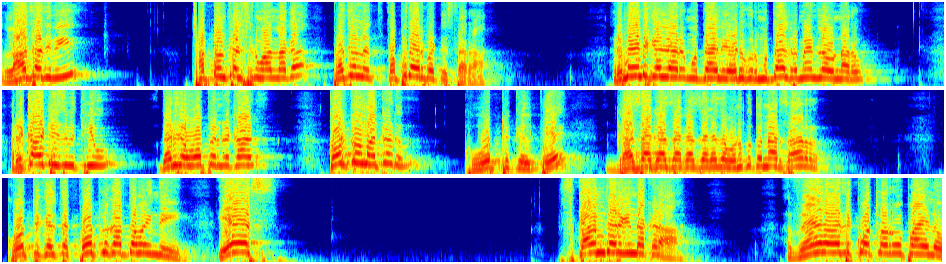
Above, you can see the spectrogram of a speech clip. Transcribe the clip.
లా చదివి చట్టం తెలిసిన వాళ్ళగా ప్రజలను తప్పుదారి పట్టిస్తారా? రిమాండ్కి వెళ్ళారు ముద్దాయిలు ఏడుగురు ముద్దాయిలు రిమాండ్లో ఉన్నారు. Record is with you. That is open record court మాట్లాడు కోర్టుకి వెళ్తే గజ గజ గజ గజ వణుకుతున్నారు సార్. కోర్టుకి వెళ్తే కోర్టులకు అర్థమైంది. ఎస్ స్కామ్ జరిగింది అక్కడ. వేలాది కోట్ల రూపాయలు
